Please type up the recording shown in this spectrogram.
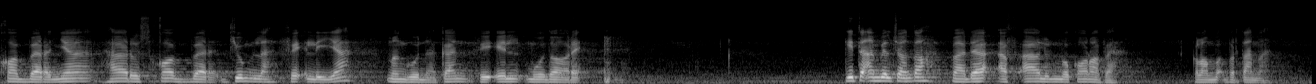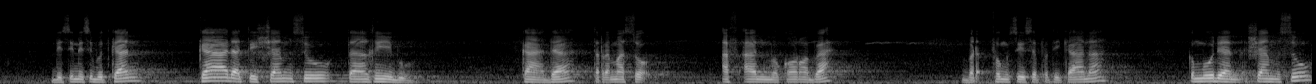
khobarnya harus khobar jumlah fi'liyah menggunakan fi'il mudhari'. Kita ambil contoh pada af'alul muqarabah kelompok pertama. Di sini disebutkan kadati syamsu taghibu kada termasuk af'al muqarabah berfungsi seperti kana kemudian syamsu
